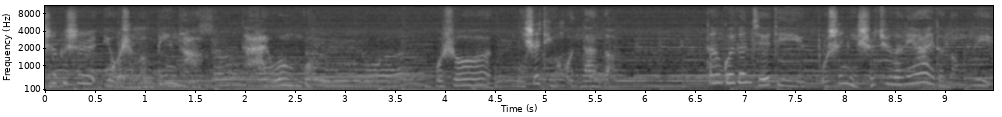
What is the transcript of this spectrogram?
是不是有什么病啊？他还问我。我说你是挺混蛋的，但归根结底不是你失去了恋爱的能力，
